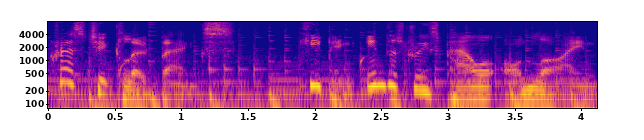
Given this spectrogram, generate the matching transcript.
Crestchic load banks, keeping industry's power online.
